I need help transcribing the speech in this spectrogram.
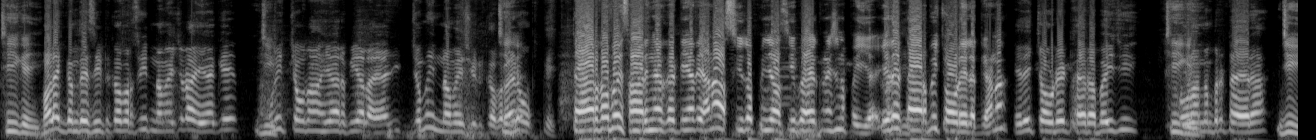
ਠੀਕ ਹੈ ਜੀ। ਬਾਲੇ ਗੰਦੇ ਸੀਟ ਕਵਰ ਸੀ ਨਵੇਂ ਚੜਾਏ ਹੈਗੇ। ਹੁਣੀ 14000 ਰੁਪਇਆ ਲਾਇਆ ਜੀ ਜਮਾ ਨਵੇਂ ਸੀਟ ਕਵਰ ਹੈ। ਓਕੇ ਟਾਇਰ ਤਾਂ ਬਈ ਸਾਰੀਆਂ ਗੱਡੀਆਂ ਦੇ ਹਨਾ 80 ਤੋਂ 85 ਪੈਸੇ ਕੰਡੀਸ਼ਨ ਪਈ ਆ। ਇਹਦੇ ਟਾਇਰ ਵੀ ਚੌੜੇ ਲੱਗੇ ਹਨਾ। ਇਹਦੇ ਚੌੜੇ ਟਾਇਰ ਆ ਬਾਈ ਜੀ ਠੀਕ 16 ਹੈ ਨੰਬਰ ਟਾਇਰ ਆ। ਜੀ।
